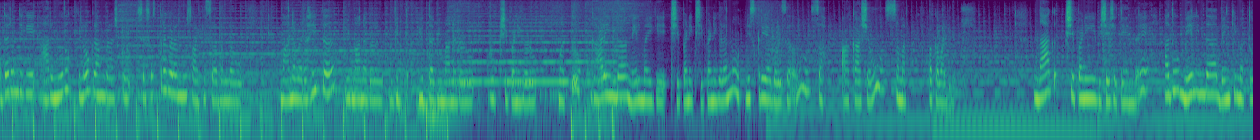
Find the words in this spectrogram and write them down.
ಅದರೊಂದಿಗೆ ಆರುನೂರು ಕಿಲೋಗ್ರಾಂಗಳಷ್ಟು ಸಶಸ್ತ್ರಗಳನ್ನು ಸಾಗಿಸಬಲ್ಲವು. ಮಾನವರಹಿತ ವಿಮಾನಗಳು, ಯುದ್ಧ ವಿಮಾನಗಳು, ಕ್ರೂ ಕ್ಷಿಪಣಿಗಳು ಮತ್ತು ಗಾಳಿಯಿಂದ ಮೇಲ್ಮೈಗೆ ಕ್ಷಿಪಣಿ ಕ್ಷಿಪಣಿಗಳನ್ನು ನಿಷ್ಕ್ರಿಯಗೊಳಿಸಲು ಸಹ ಆಕಾಶವು ಸಮರ್ಪಕವಾಗಿದೆ. ನಾಗ್ ವಿಶೇಷತೆ ಎಂದರೆ ಅದು ಮೇಲಿಂದ ಬೆಂಕಿ ಮತ್ತು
